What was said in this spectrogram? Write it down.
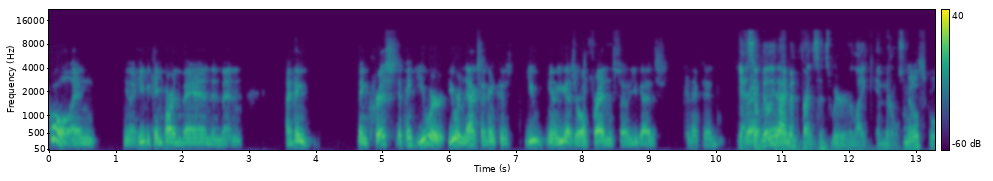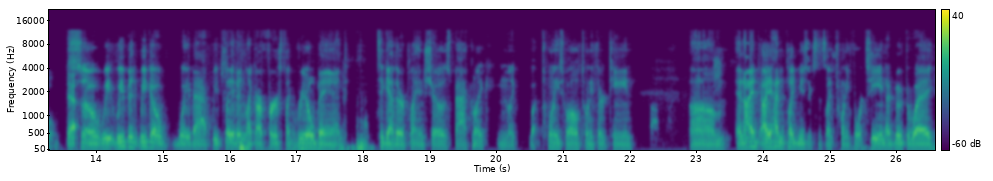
cool. And you know, he became part of the band and then I think then Chris, I think you were you were next, I think cuz you you know, you guys are old friends, so you guys connected. Yeah, Right, so Billy and and I have been friends since we were like in middle school. Middle school. Yeah. So we we've been we go way back. We played in like our first like real band together playing shows back like in like what 2012, 2013. Um and I I hadn't played music since like 2014. I'd moved away.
